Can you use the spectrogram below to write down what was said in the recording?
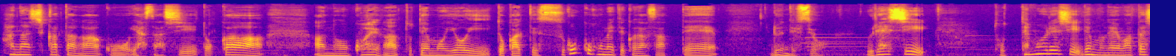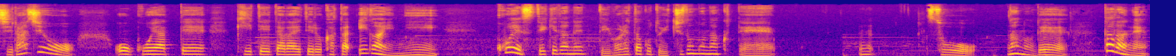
話し方がこう優しいとかあの声がとても良いとかってすごく褒めてくださってるんですよ。嬉しいとっても嬉しいでもね私ラジオをこうやって聞いていただいている方以外に声素敵だねって言われたこと一度もなくて。ん。そう。なのでただね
